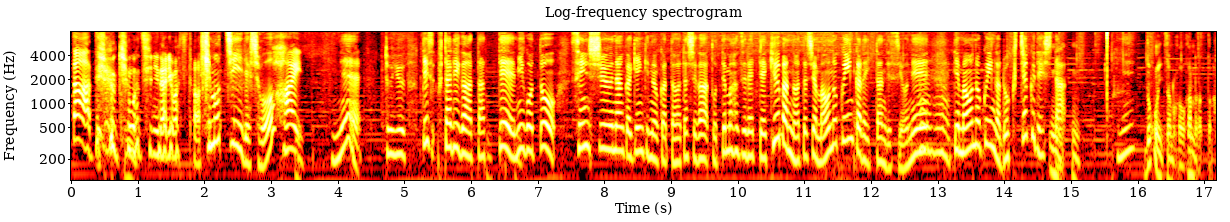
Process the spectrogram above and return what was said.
たーっていう気持ちになりました、気持ちいいでしょ？はい。ねえ。というで2人が当たって見事先週なんか元気の良かった私がとっても外れて9番の私はマオノクイーンから行ったんですよね、うんうん。でマオノクイーンが6着でした、うんうん。ね。どこに行ったのか分かんなかったな。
